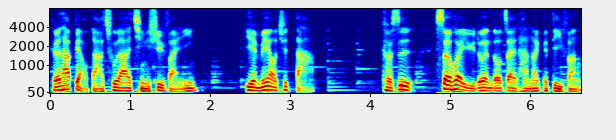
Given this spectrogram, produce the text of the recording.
可是他表达出来的情绪反应，也没有去打。可是社会舆论都在他那个地方。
